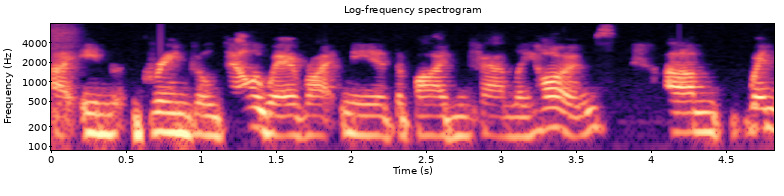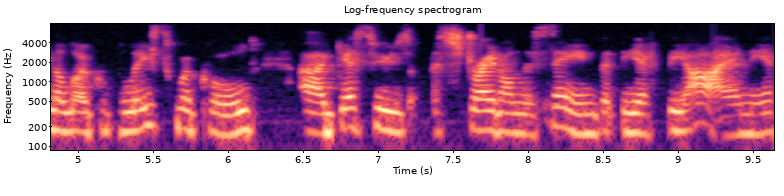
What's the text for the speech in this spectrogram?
uh, in Greenville, Delaware, right near the Biden family homes. Um, when the local police were called, uh, guess who's straight on the scene but the FBI? And the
